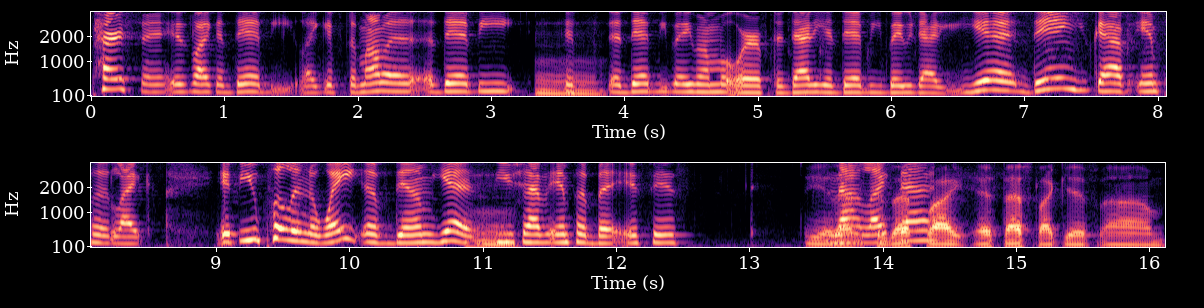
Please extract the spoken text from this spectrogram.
person is like a deadbeat. Like if the mama a deadbeat, Mm. if a deadbeat baby mama, or if the daddy a deadbeat baby daddy. Yeah, then you can have input. Like if you pulling the weight of them, yes, Mm. you should have input. But if it's Yeah, Not that, like that's that? like if that's like if um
